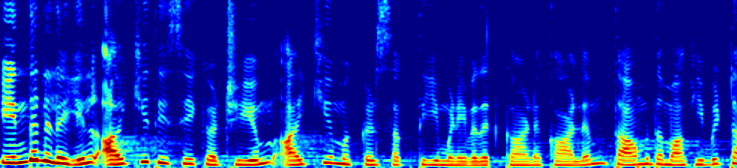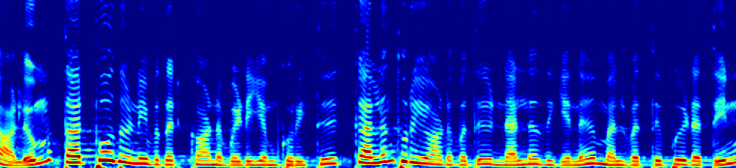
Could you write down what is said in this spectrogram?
இந்த நிலையில் ஐக்கிய தேசிய கட்சியும் ஐக்கிய மக்கள் சக்தியும் இணைவதற்கான காலம் தாமதமாகிவிட்டாலும் தற்போது இணைவதற்கான விடயம் குறித்து கலந்துரையாடுவது நல்லது என மல்வத்து பீடத்தின்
